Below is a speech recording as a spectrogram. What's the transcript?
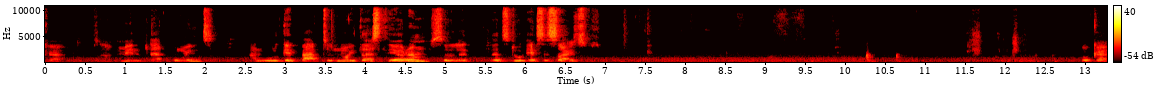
Okay, so I made that point, and we'll get back to Noether's theorem. So let, let's do exercise. Okay.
